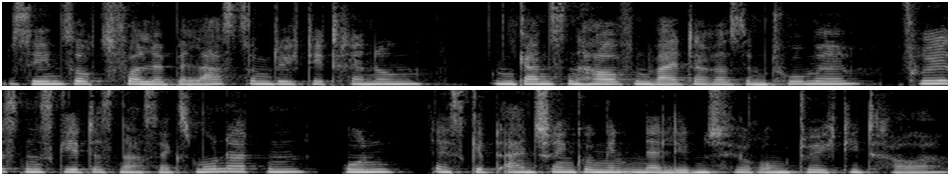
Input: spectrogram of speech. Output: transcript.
sehnsuchtsvolle Belastung durch die Trennung. einen ganzen Haufen weiterer Symptome. Frühestens geht es nach sechs Monaten und es gibt Einschränkungen in der Lebensführung durch die Trauer.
